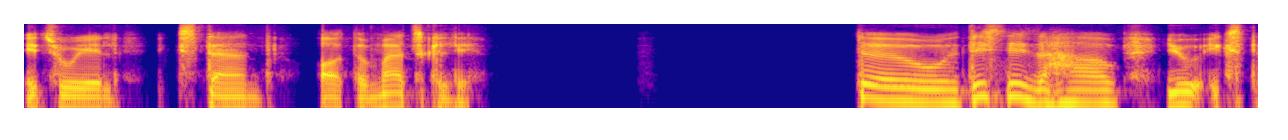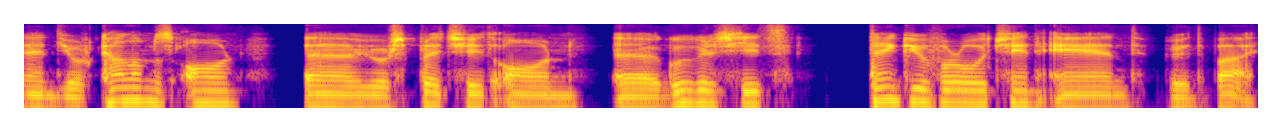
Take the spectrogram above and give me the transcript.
it will extend automatically. So this is how you extend your columns on uh, your spreadsheet on uh, google sheets. Thank you for watching and goodbye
